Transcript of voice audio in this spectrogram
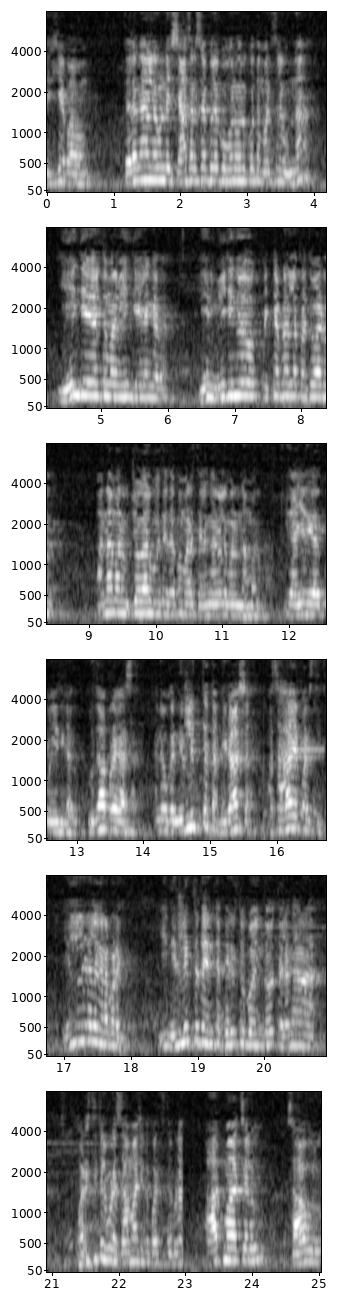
ఏహ్య భావం. తెలంగాణలో ఉండే శాసనసభ్యులకు ఓనోరు కొంత మనసులో ఉన్నా ఏం చేయగలిగితే మనం? ఏం చేయలేం కదా. నేను మీటింగ్లో పెట్టినప్పుడల్లా ప్రతివాడు అన్న మన ఉద్యోగాలు పోతే తప్ప మన తెలంగాణలో మనం నమ్మరు. ఇది అయ్యేది కాదు పోయేది కాదు. వృధా ప్రయాస అనే ఒక నిర్లిప్తత నిరాశ అసహాయ పరిస్థితి ఎల్లడలా కనపడేది. ఈ నిర్లిప్తత ఎంత పెరుగుతూ పోయిందో తెలంగాణ పరిస్థితులు కూడా సామాజిక పరిస్థితులు కూడా ఆత్మహత్యలు సావులు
